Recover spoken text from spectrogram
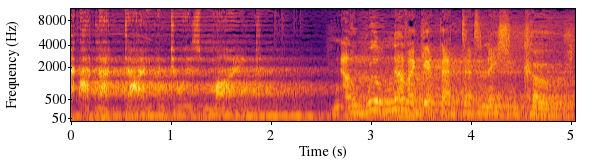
I could not dive into his mind. Now we'll never get that detonation code.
